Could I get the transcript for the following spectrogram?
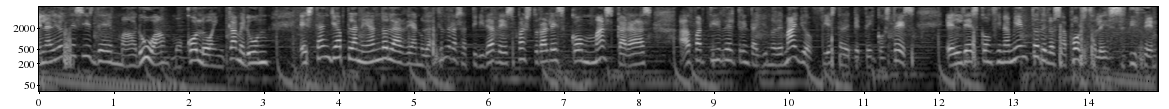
En la diócesis de Marúa, Mokolo, en Camerún, están ya planeando la reanudación de las actividades pastorales con máscaras a partir del 31 de mayo, fiesta de Pentecostés, el desconfinamiento de los apóstoles, dicen,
